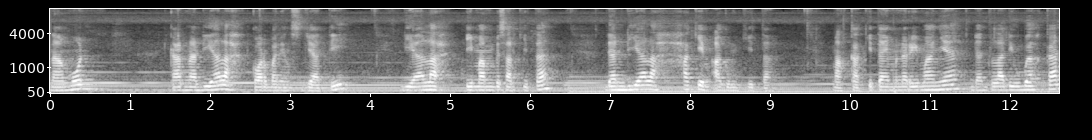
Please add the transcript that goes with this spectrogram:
Namun, karena dialah korban yang sejati, dialah imam besar kita, dan dialah hakim agung kita, maka kita yang menerimanya dan telah diubahkan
